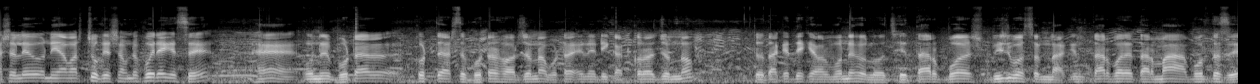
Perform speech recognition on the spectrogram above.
আসলে উনি আমার চোখের সামনে পড়ে গেছে। হ্যাঁ উনি ভোটার করতে আসছে, ভোটার হওয়ার জন্য, ভোটার এনআইডি কার্ড করার জন্য। তো তাকে দেখে আমার মনে হলো যে তার বয়স বিশ বছর না, কিন্তু তারপরে তার মা বলতেছে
